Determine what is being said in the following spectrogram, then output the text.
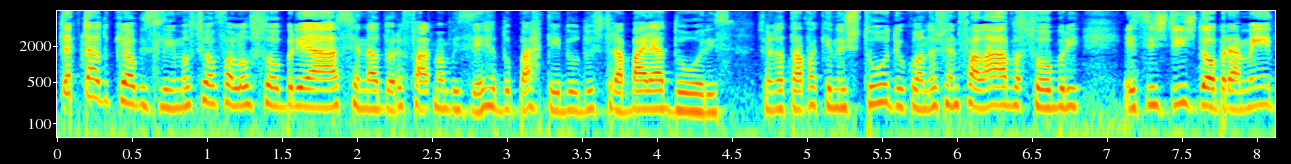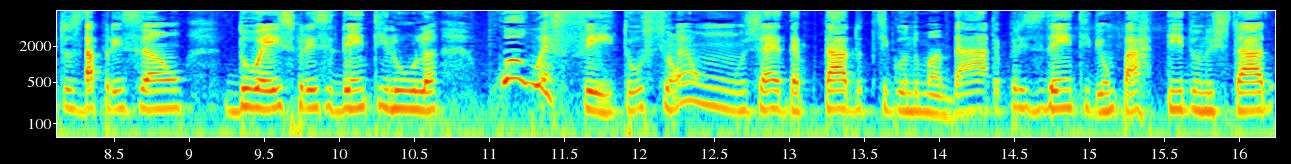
Deputado Kelvis Lima, o senhor falou sobre a senadora Fátima Bezerra do Partido dos Trabalhadores. O senhor já estava aqui no estúdio quando a gente falava sobre esses desdobramentos da prisão do ex-presidente Lula. Qual o efeito? O senhor é um, já é deputado de segundo mandato, é presidente de um partido no Estado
